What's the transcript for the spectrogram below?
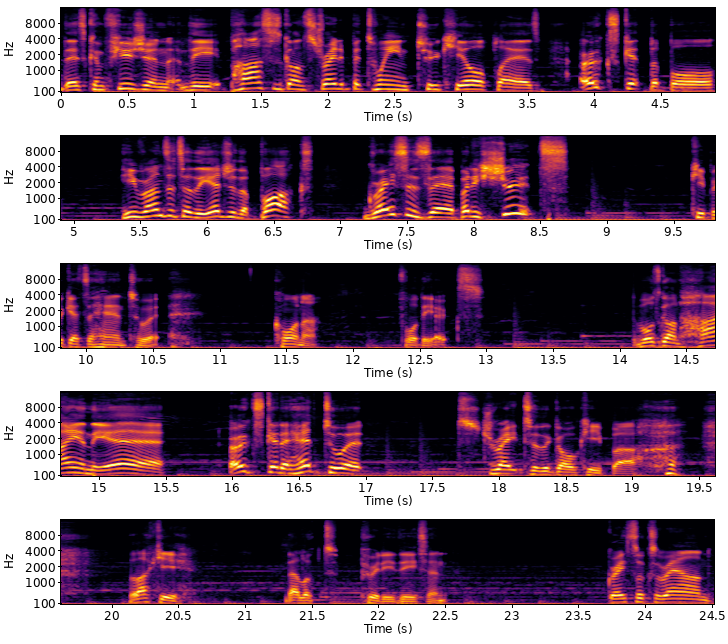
There's confusion. The pass has gone straight between two Keilor players. Oaks get the ball. He runs it to the edge of the box. Grace is there, but he shoots. Keeper gets a hand to it. Corner for the Oaks. The ball's gone high in the air. Oaks get a head to it. Straight to the goalkeeper. Lucky. That looked pretty decent. Grace looks around.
